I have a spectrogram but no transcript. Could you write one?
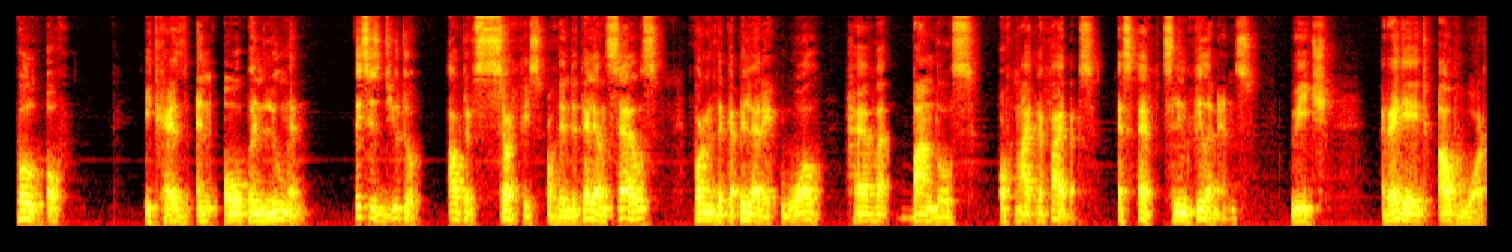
fall off, it has an open lumen. This is due to outer surface of the endothelial cells forming the capillary wall have bundles of microfibers SF sling filaments, which radiate outward,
